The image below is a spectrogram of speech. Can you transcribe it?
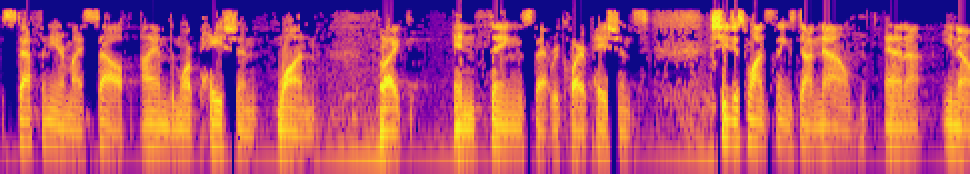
Stephanie or myself, I am the more patient one, like in things that require patience. She just wants things done now, and uh, you know,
